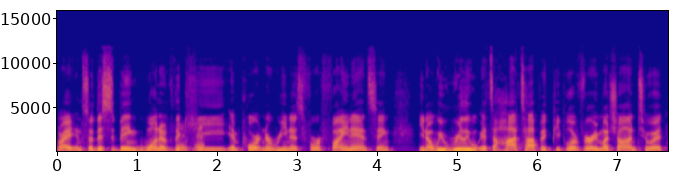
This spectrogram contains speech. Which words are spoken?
right? And so this is being one of the mm-hmm. key important arenas for financing. You know, we really it's a hot topic. People are very much onto it,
